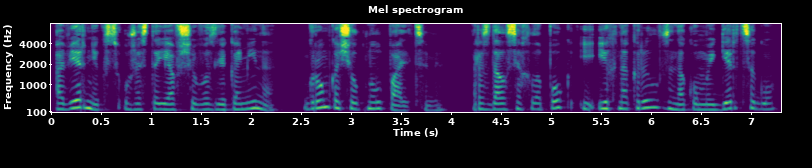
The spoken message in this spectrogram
а Верникс, уже стоявший возле камина, громко щелкнул пальцами. Раздался хлопок, и их накрыл знакомый герцогу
